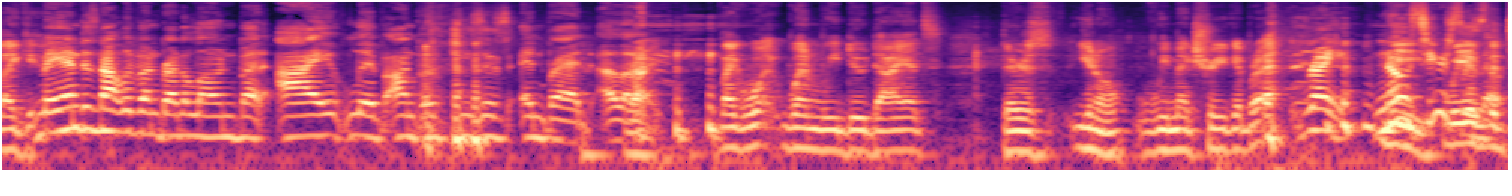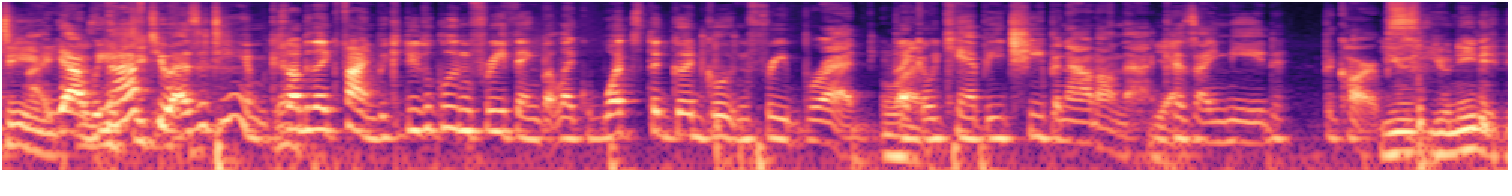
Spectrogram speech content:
like Man does not live on bread alone, but I live on both Jesus and bread alone. right. like wh- when we do diets, there's you know we make sure you get bread. Right. No, We- seriously. We as though. the team. Uh, Yeah, As we have team. to as a team. Because Yeah. I'll be like, fine, we could do the gluten free thing, but like, what's the good gluten free bread? Like, we can't be cheaping out on that Yeah. because I need the carbs. You you need it,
